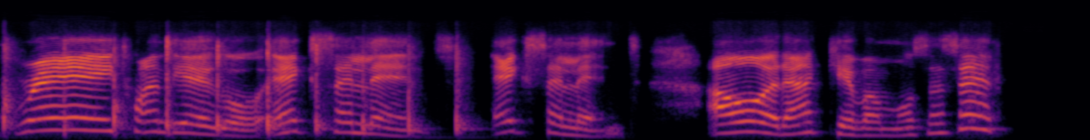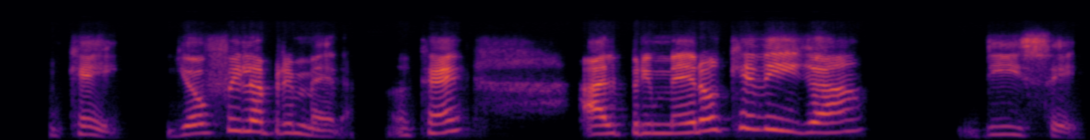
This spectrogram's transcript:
Great, Juan Diego. Excellent, excellent. Ahora, ¿qué vamos a hacer? Ok, yo fui la primera, ok. Al primero que diga, dice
